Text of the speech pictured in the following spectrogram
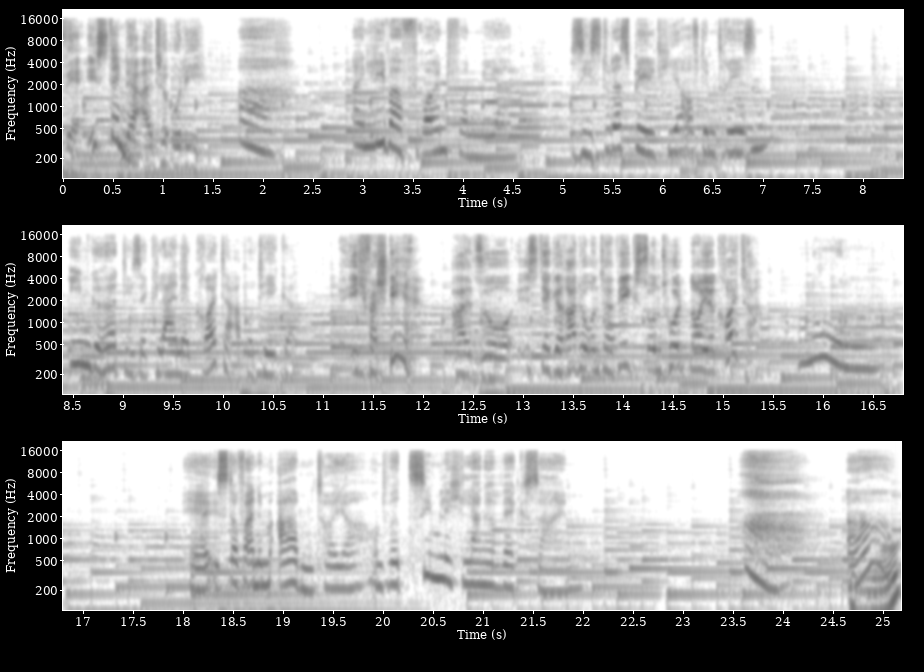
Wer ist denn der alte Uli? Ach, ein lieber Freund von mir. Siehst du das Bild hier auf dem Tresen? Ihm gehört diese kleine Kräuterapotheke. Ich verstehe. Also ist er gerade unterwegs und holt neue Kräuter. Nun, er ist auf einem Abenteuer und wird ziemlich lange weg sein. Ah,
